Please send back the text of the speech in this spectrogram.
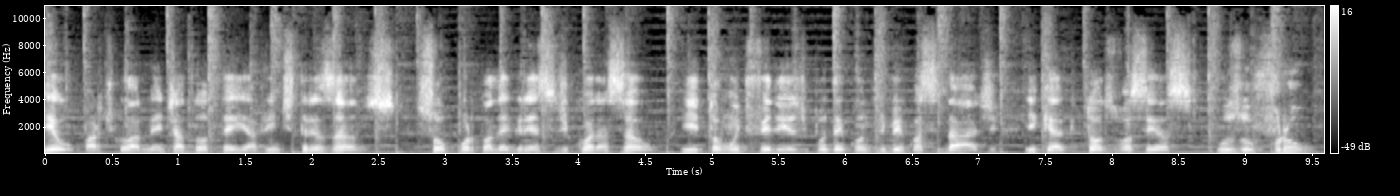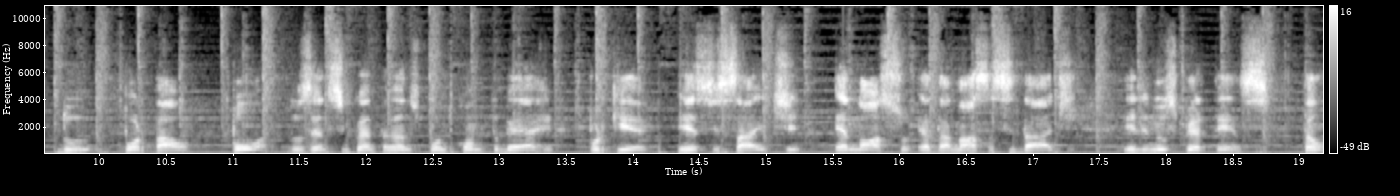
eu, particularmente, adotei há 23 anos, sou porto-alegrense de coração e estou muito feliz de poder contribuir com a cidade e quero que todos vocês usufruam do portal poa250anos.com.br, porque esse site é nosso, é da nossa cidade, ele nos pertence. Então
